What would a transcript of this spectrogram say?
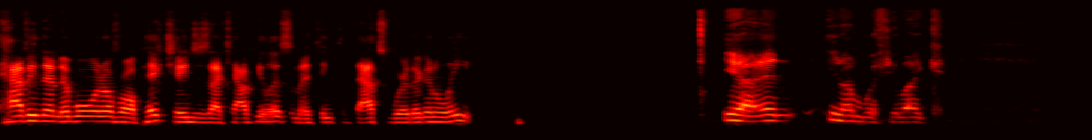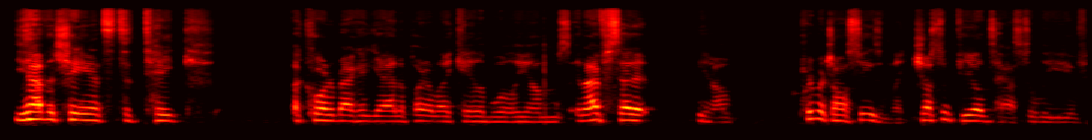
having that number one overall pick changes that calculus. And I think that that's where they're going to lean. Yeah. And, you know, I'm with you. Like, you have the chance to take a quarterback again, a player like Caleb Williams. And I've said it, you know, pretty much all season. Like Justin Fields has to leave.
